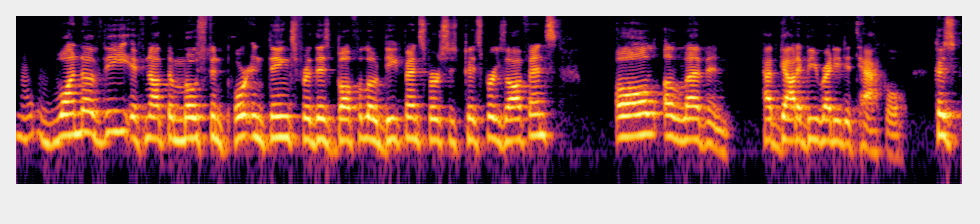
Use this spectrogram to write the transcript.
one of the, if not the most important things for this Buffalo defense versus Pittsburgh's offense, all eleven have got to be ready to tackle. Because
